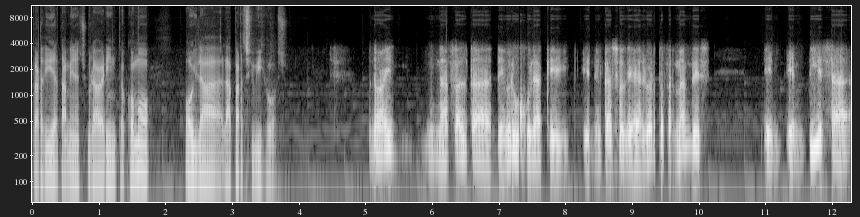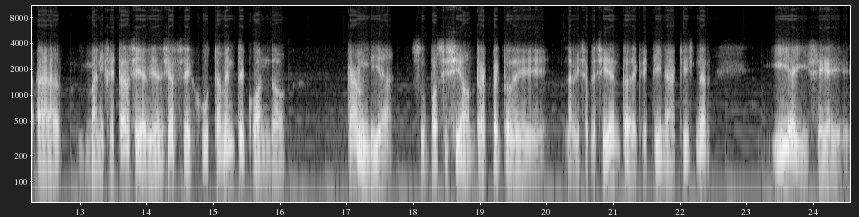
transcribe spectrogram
Perdida también en su laberinto, ¿cómo hoy la, la percibís vos? No, hay una falta de brújula que en el caso de Alberto Fernández em, empieza a manifestarse y a evidenciarse justamente cuando cambia su posición respecto de la vicepresidenta, de Cristina Kirchner, y ahí se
